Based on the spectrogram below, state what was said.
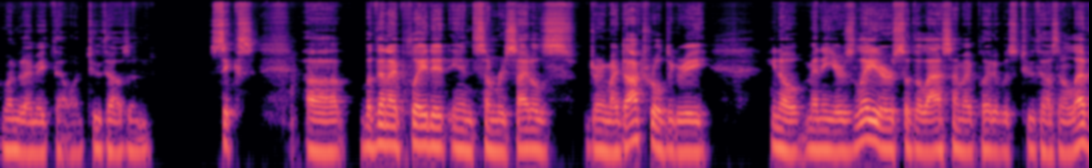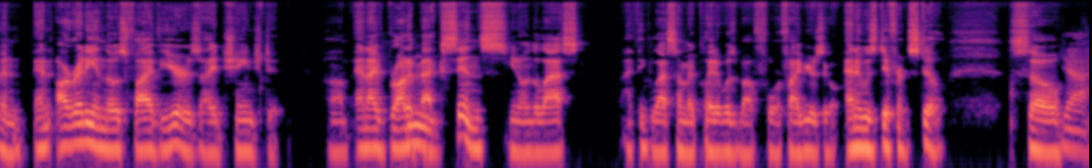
When did I make that one? Two thousand six. Uh, but then I played it in some recitals during my doctoral degree, you know, many years later. So the last time I played it was 2011. And already in those five years, I had changed it. Um, and I've brought it mm. back since, you know, in the last, I think last time I played it was about four or five years ago. And it was different still. So, yeah.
